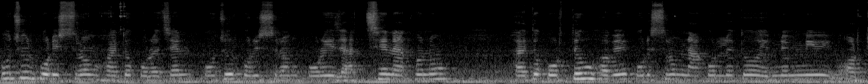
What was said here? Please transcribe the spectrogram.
প্রচুর পরিশ্রম হয়তো করেছেন, প্রচুর পরিশ্রম করে যাচ্ছেন এখনও হয়তো করতেও হবে। পরিশ্রম না করলে তো এমনি এমনি অর্থ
